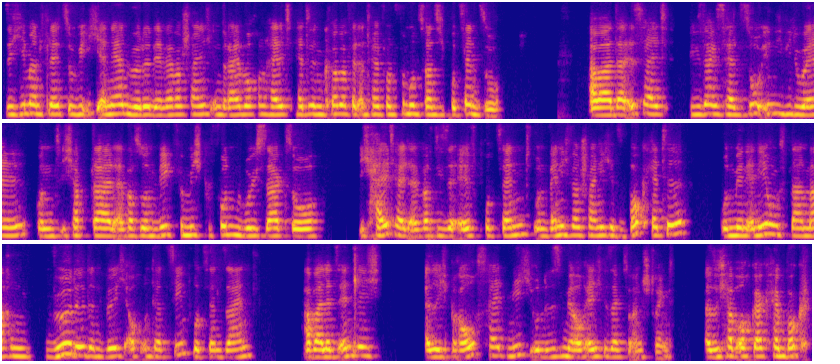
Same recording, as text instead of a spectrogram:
sich jemand vielleicht so wie ich ernähren würde, der wäre wahrscheinlich in drei Wochen halt, hätte einen Körperfettanteil von 25 Prozent so. Aber da ist halt, wie gesagt, ist halt so individuell und ich habe da halt einfach so einen Weg für mich gefunden, wo ich sage, so, ich halte halt einfach diese 11 Prozent und wenn ich wahrscheinlich jetzt Bock hätte und mir einen Ernährungsplan machen würde, dann würde ich auch unter 10 Prozent sein. Aber letztendlich also ich brauche es halt nicht und es ist mir auch ehrlich gesagt so anstrengend. Also ich habe auch gar keinen Bock,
